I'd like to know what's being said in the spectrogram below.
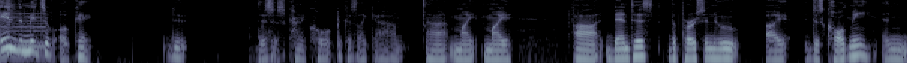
in the midst of, okay, dude, this is kind of cool because, like, um, uh, my my uh, dentist, the person who I just called me and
